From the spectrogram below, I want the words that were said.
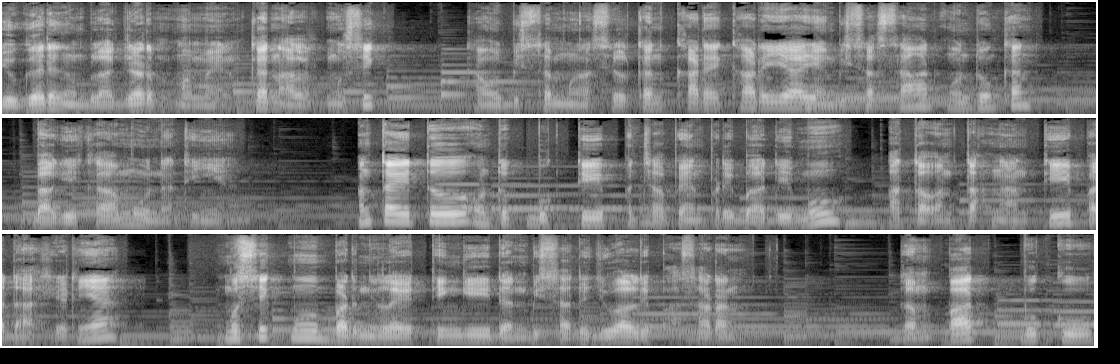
Juga dengan belajar memainkan alat musik, kamu bisa menghasilkan karya-karya yang bisa sangat menguntungkan bagi kamu nantinya. Entah itu untuk bukti pencapaian pribadimu atau entah nanti pada akhirnya musikmu bernilai tinggi dan bisa dijual di pasaran. Keempat, buku.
